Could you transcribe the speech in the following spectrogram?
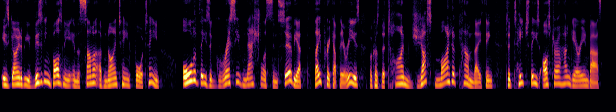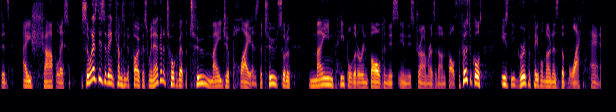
is going to be visiting Bosnia in the summer of 1914, all of these aggressive nationalists in Serbia, they prick up their ears because the time just might have come, they think, to teach these Austro Hungarian bastards a sharp lesson. So, as this event comes into focus, we're now going to talk about the two major players, the two sort of main people that are involved in this in this drama as it unfolds. The first, of course, is the group of people known as the Black Hand.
